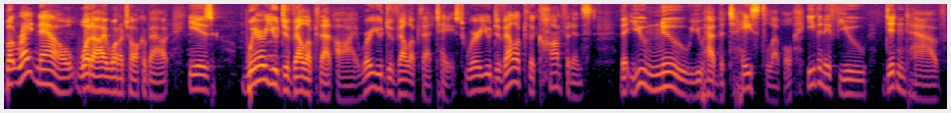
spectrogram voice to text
But right now, what I want to talk about is where you developed that eye, where you developed that taste, where you developed the confidence that you knew you had the taste level, even if you didn't have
